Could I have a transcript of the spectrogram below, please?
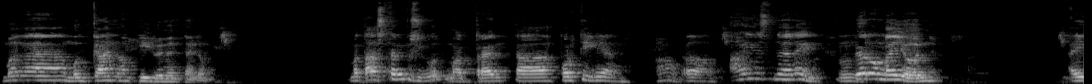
mga magkano ang kilo ng talong? Mataas na rin po siguro. Mga 30, 40 yan. Oh. Oo. Ayos na rin. Mm. Pero ngayon, ay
